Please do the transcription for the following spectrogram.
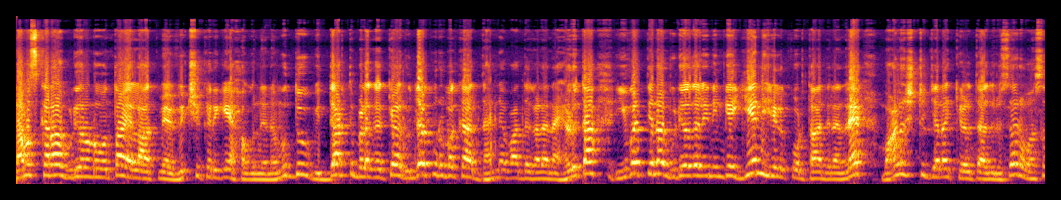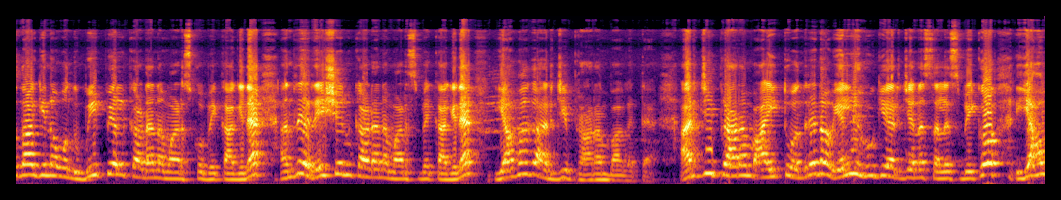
ನಮಸ್ಕಾರ, ವಿಡಿಯೋ ನೋಡುವಂತ ಎಲ್ಲ ಆತ್ಮೀಯ ವೀಕ್ಷಕರಿಗೆ ಹಾಗೂ ನನ್ನ ಮುದ್ದು ವಿದ್ಯಾರ್ಥಿ ಬಳಗಕ್ಕೆ ಹೃದಯಪೂರ್ವಕ ಧನ್ಯವಾದಗಳನ್ನ ಹೇಳುತ್ತಾ, ಇವತ್ತಿನ ವಿಡಿಯೋದಲ್ಲಿ ನಿಮ್ಗೆ ಏನ್ ಹೇಳ್ಕೊಡ್ತಾ ಇದ್ರೆ ಅಂದ್ರೆ ಬಹಳಷ್ಟು ಜನ ಕೇಳ್ತಾ ಇದ್ರು, ಸರ್, ಹೊಸದಾಗಿ ನಾವು ಒಂದು ಬಿ ಪಿ ಎಲ್ ಕಾರ್ಡ್ ಅನ್ನ ಮಾಡಿಸ್ಕೋಬೇಕಾಗಿದೆ, ಅಂದ್ರೆ ರೇಷನ್ ಕಾರ್ಡ್ ಅನ್ನ ಮಾಡಿಸ್ಬೇಕಾಗಿದೆ, ಯಾವಾಗ ಅರ್ಜಿ ಪ್ರಾರಂಭ ಆಗುತ್ತೆ? ಅರ್ಜಿ ಪ್ರಾರಂಭ ಆಯ್ತು ಅಂದ್ರೆ ನಾವು ಎಲ್ಲಿ ಹೋಗಿ ಅರ್ಜಿಯನ್ನ ಸಲ್ಲಿಸಬೇಕು, ಯಾವ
